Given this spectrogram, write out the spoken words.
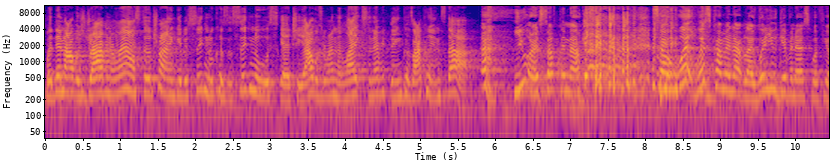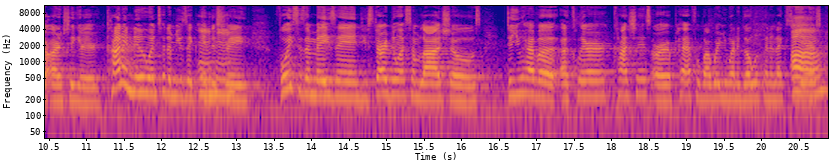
But then I was driving around still trying to get a signal because the signal was sketchy. I was running lights and everything because I couldn't stop. you are something else. so what what's coming up? Like, what are you giving us with your artistry? You're kind of new into the music Mm-hmm. industry. Voice is amazing. You start doing some live shows. Do you have a, a clear conscience or a path about where you want to go within the next few years? Um,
